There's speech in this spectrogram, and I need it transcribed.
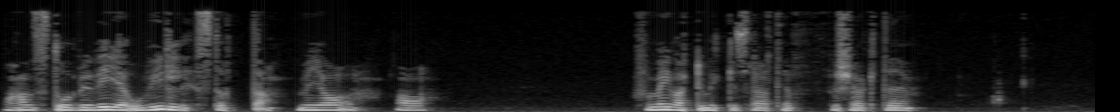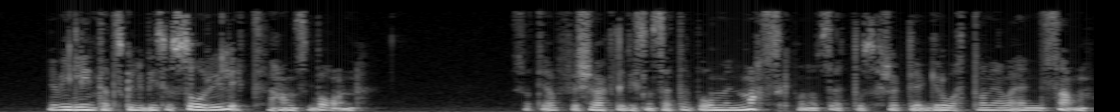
Och han står bredvid och vill stötta. Men jag, ja. För mig var det mycket sådär att jag försökte jag ville inte att det skulle bli så sorgligt för hans barn. Så att jag försökte liksom sätta på mig en mask på något sätt och så försökte jag gråta när jag var ensam.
